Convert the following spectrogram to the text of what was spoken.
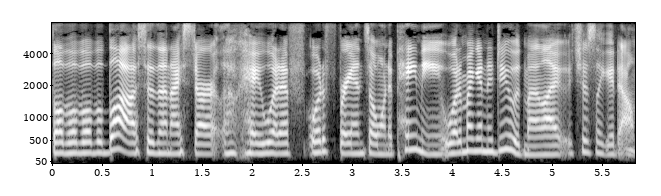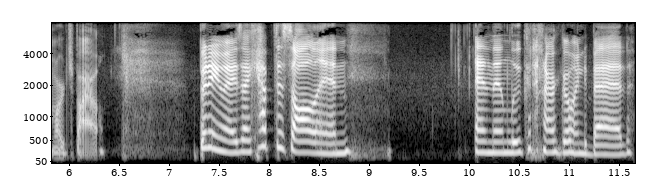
blah blah blah blah blah. So then I start, okay, what if what if brands don't want to pay me? What am I gonna do with my life? It's just like a downward spiral. But anyways, I kept this all in. And then Luke and I are going to bed.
